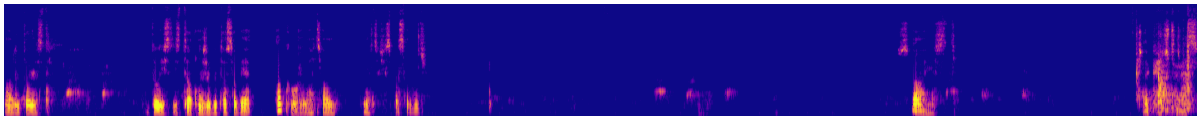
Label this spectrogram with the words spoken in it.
ale to jest tu jest istotne, żeby to sobie o kurde, co on nie chce się spasować. Co jest? Czekaj jeszcze raz.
